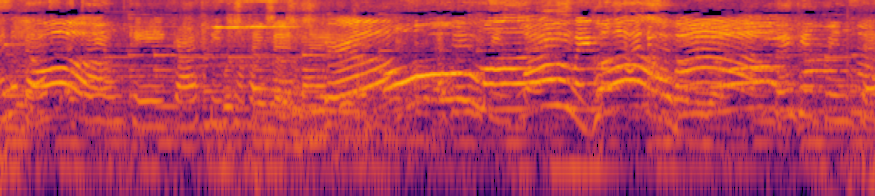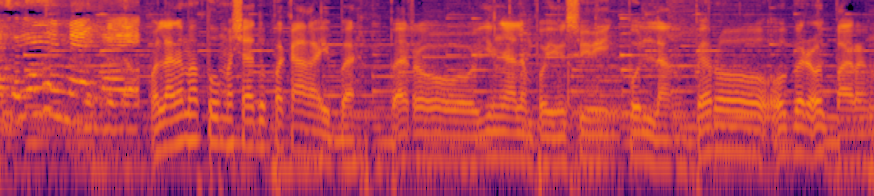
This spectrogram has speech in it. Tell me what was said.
Ano to? Ito yung kay Kathy at kay Melay. Girl? Oh my May mga ano. Ito yung kay Princess. Ito kay Melay. Wala naman po masyadong pagkakaiba. Pero yun nga lang po, yung swimming pool lang. Pero overall, parang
